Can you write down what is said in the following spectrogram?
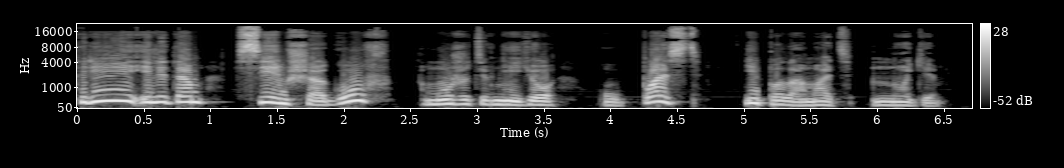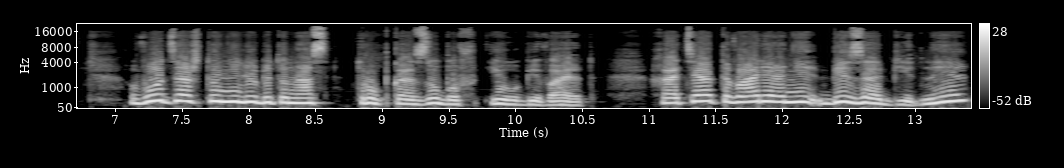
три или там семь шагов можете в нее упасть и поломать ноги. Вот за что не любят у нас трубкозубов и убивают. Хотя твари они безобидные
